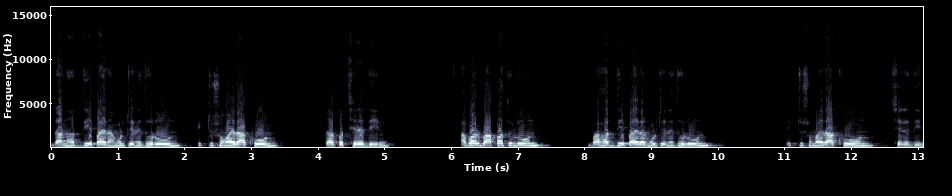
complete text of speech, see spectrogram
ডান হাত দিয়ে পায়ের আঙুল টেনে ধরুন, একটু সময় রাখুন, তারপর ছেড়ে দিন। আবার বা পা তুলুন, বা হাত দিয়ে পায়ের আঙুল টেনে ধরুন, একটু সময় রাখুন, ছেড়ে দিন।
